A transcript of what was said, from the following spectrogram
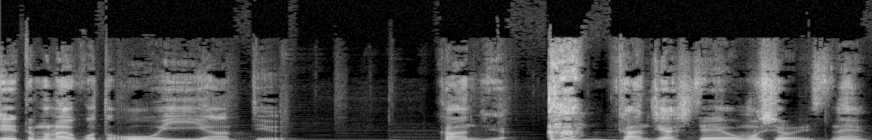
えてもらうこと多いなっていう感じが 感じがして面白いですね。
